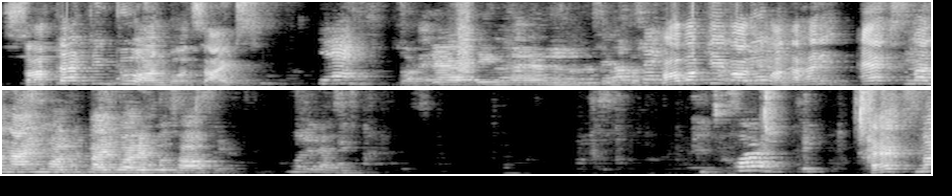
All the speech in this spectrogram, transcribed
Subtracting 2 on both sides. Yes. अब के गरौँ भन्दाखेरि x मा 9 मल्टिप्लाई गरेको छ। x मा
